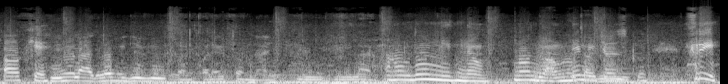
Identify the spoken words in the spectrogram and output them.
Okay. You know, like let me give you some collection that you you like. I don't need now. No, no. I'm Let me just go. Free.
